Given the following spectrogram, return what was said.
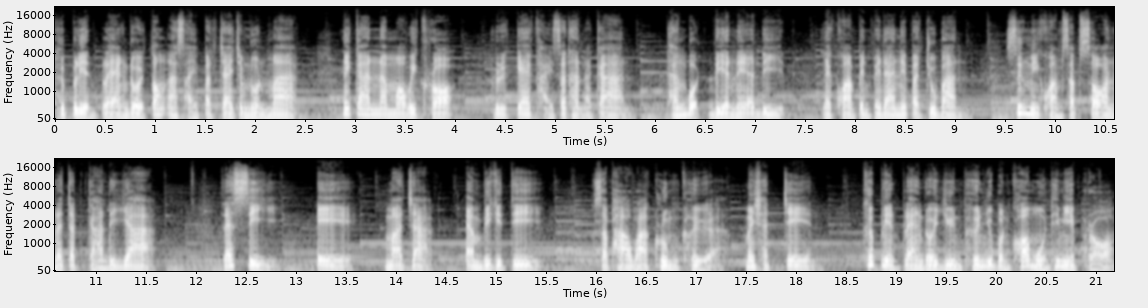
คือเปลี่ยนแปลงโดยต้องอาศัยปัจจัยจำนวนมาก ในการนำมาวิเคราะห์ หรือแก้ไขสถานการณ์ ทั้งบทเรียนในอดีต และความเป็นไปได้ในปัจจุบัน ซึ่งมีความซับซ้อนและจัดการได้ยาก และ 4. A มาจาก ambiguity สภาวะคลุมเครือ ไม่ชัดเจน คือเปลี่ยนแปลงโดยยืนพื้นอยู่บนข้อมูลที่มีพร้อม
